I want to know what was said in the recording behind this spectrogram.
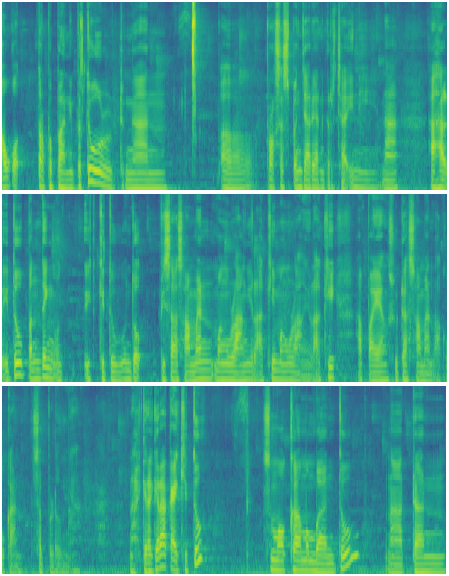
aku kok terbebani betul dengan uh, proses pencarian kerja ini. Nah, hal-hal itu penting gitu untuk bisa samen mengulangi lagi, mengulangi lagi apa yang sudah samen lakukan sebelumnya. Nah, kira-kira kayak gitu. Semoga membantu. Nah, dan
